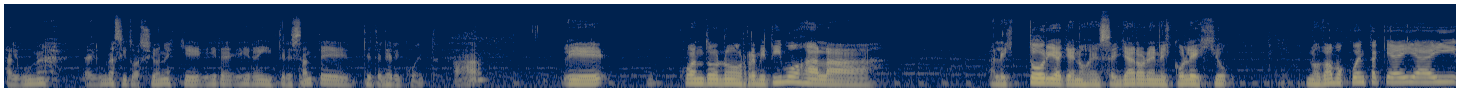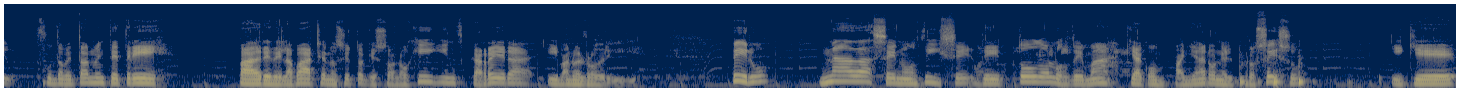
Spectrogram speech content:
algunas, algunas situaciones que era, era interesante de tener en cuenta. Ajá. Eh, cuando nos remitimos a la, a la historia que nos enseñaron en el colegio, nos damos cuenta que ahí hay fundamentalmente tres padres de la patria, ¿no es cierto?, que son O'Higgins, Carrera y Manuel Rodríguez. Pero nada se nos dice de todos los demás que acompañaron el proceso y que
